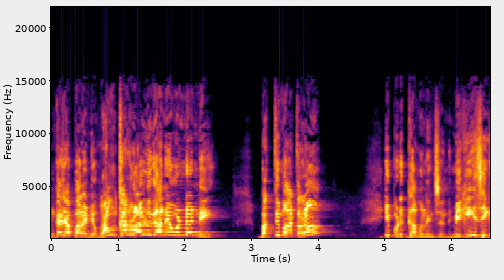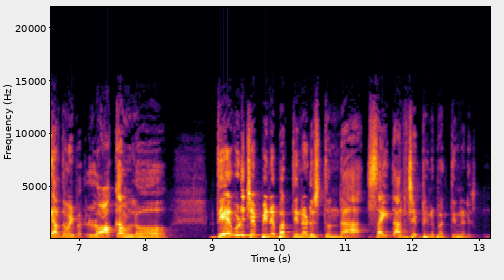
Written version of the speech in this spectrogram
ఇంకా చెప్పాలంటే వంకర్రోళ్ళుగానే ఉండండి. భక్తి మాత్రం ఇప్పుడు గమనించండి. మీకు ఈజీగా అర్థమైపోతుంది. లోకంలో దేవుడు చెప్పిన భక్తి నడుస్తుందా? సైతాన్ చెప్పిన భక్తి నడుస్తుంది?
